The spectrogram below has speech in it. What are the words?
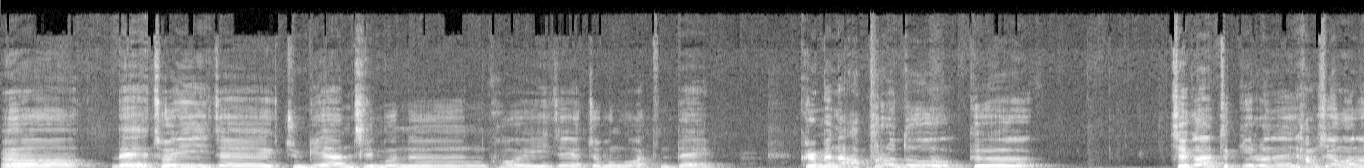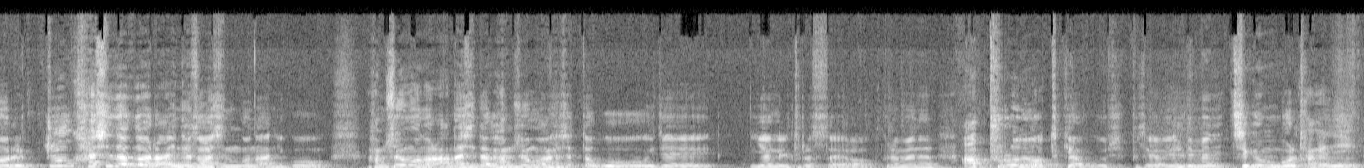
어, 네, 저희 이제 준비한 질문은 거의 이제 여쭤본 것 같은데, 그러면 앞으로도 그, 제가 듣기로는 함수형 언어를 쭉 하시다가 라인에서 하시는 건 아니고, 함수형 언어를 안 하시다가 함수형 언어를 하셨다고 이제 이야기를 들었어요. 그러면은 앞으로는 어떻게 하고 싶으세요? 예를 들면 지금 뭘 당연히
